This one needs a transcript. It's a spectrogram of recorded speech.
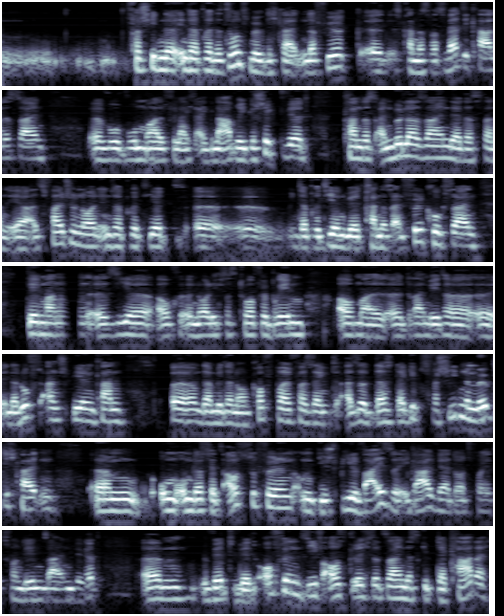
verschiedene Interpretationsmöglichkeiten dafür. Äh, es kann das was Vertikales sein, äh, wo, wo mal vielleicht ein Gnabry geschickt wird, kann das ein Müller sein, der das dann eher als falsche Neun interpretiert, äh, äh, interpretieren wird, kann das ein Füllkrug sein, den man, äh, siehe auch äh, neulich das Tor für Bremen, auch mal äh, drei Meter äh, in der Luft anspielen kann, äh, damit er noch einen Kopfball versenkt. Also das, da gibt es verschiedene Möglichkeiten, ähm, um, um das jetzt auszufüllen, um die Spielweise, egal wer dort jetzt von denen sein wird, ähm, wird, wird offensiv ausgerichtet sein. Das gibt der Kader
